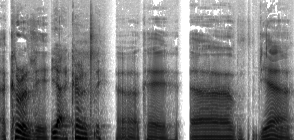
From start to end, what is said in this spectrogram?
Uh, currently, Yeah, currently. Uh, okay. Um yeah.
